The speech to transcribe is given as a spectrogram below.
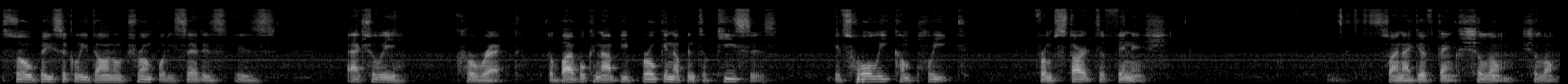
So basically, Donald Trump, what he said is is actually correct. The Bible cannot be broken up into pieces. It's wholly complete from start to finish. So, and I give thanks. Shalom. Shalom.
